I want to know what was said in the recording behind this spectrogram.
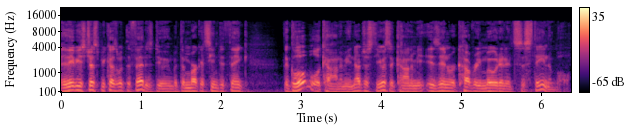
and maybe it's just because what the Fed is doing, but the markets seem to think the global economy, not just the U.S. economy, is in recovery mode and it's sustainable.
